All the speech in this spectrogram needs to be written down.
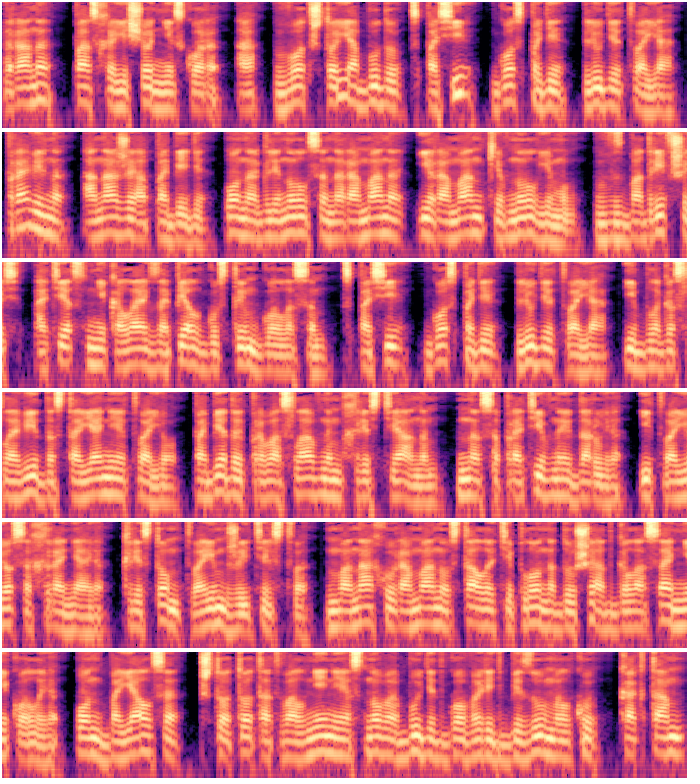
рано, Пасха еще не скоро. А, вот что я буду, спаси, Господи, люди твоя. Правильно, она же о победе. Он оглянулся на Романа, и Роман кивнул ему. Взбодрившись, отец Николай запел густым голосом. Спаси, Господи, люди твоя, и благослови достояние твое, победы православным христианам, на сопротивные даруя, и твое сохраняя, крестом твоим жительство. Монаху Роману стало тепло на душе от голоса Николая. Он боялся, что тот от волнения снова будет говорить без умолку, как там,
